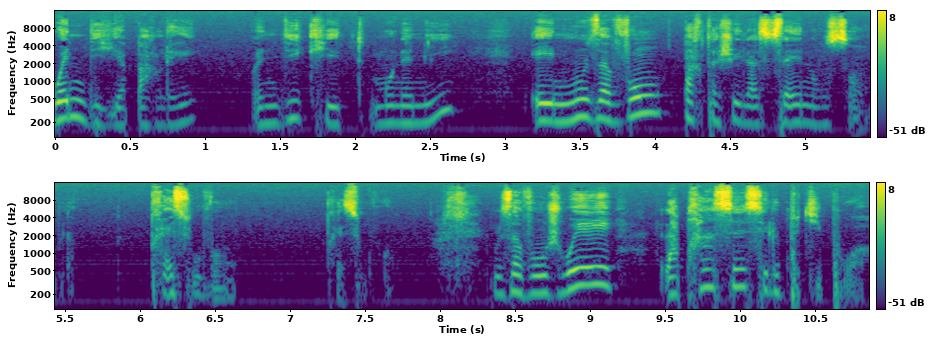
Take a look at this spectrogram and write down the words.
Wendy a parlé, Wendy qui est mon amie, et nous avons partagé la scène ensemble, très souvent, très souvent. Nous avons joué La princesse et le petit pois.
